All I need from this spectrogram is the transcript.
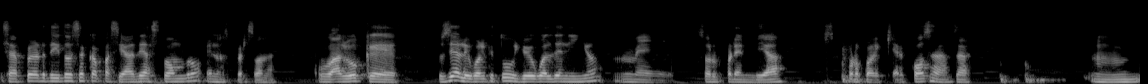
Se ha perdido esa capacidad de asombro en las personas. O algo que, pues sí, al igual que tú, yo igual de niño me sorprendía pues, por cualquier cosa. O sea, Mm,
